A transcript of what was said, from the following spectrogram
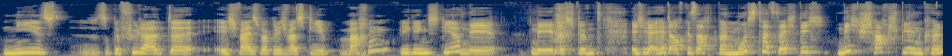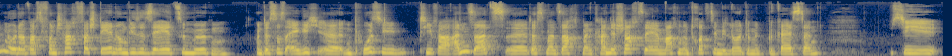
nie das Gefühl hatte, ich weiß wirklich, was die machen. Wie ging's dir? Nee. Nee, das stimmt. Ich hätte auch gesagt, man muss tatsächlich nicht Schach spielen können oder was von Schach verstehen, um diese Serie zu mögen. Und das ist eigentlich äh, ein positiver Ansatz, äh, dass man sagt, man kann eine Schachserie machen und trotzdem die Leute mit begeistern. Sie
